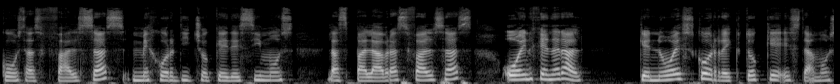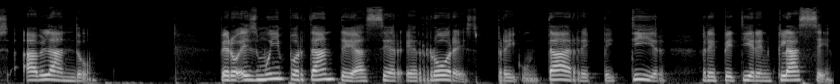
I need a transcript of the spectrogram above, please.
cosas falsas, mejor dicho, que decimos las palabras falsas o en general que no es correcto que estamos hablando. Pero es muy importante hacer errores, preguntar, repetir, repetir en clase,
